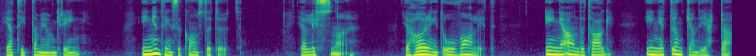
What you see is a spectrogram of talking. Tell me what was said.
Jag tittar mig omkring. Ingenting ser konstigt ut. Jag lyssnar. Jag hör inget ovanligt. Inga andetag, inget dunkande hjärta.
